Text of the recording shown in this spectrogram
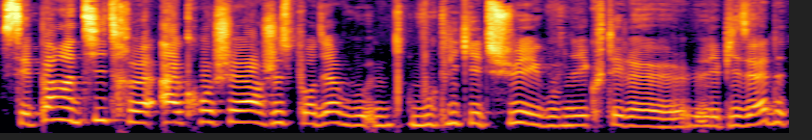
C'est pas un titre accrocheur juste pour dire que vous, vous cliquez dessus et que vous venez écouter l'épisode.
